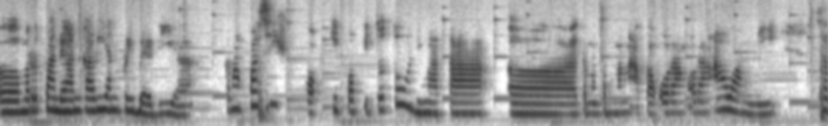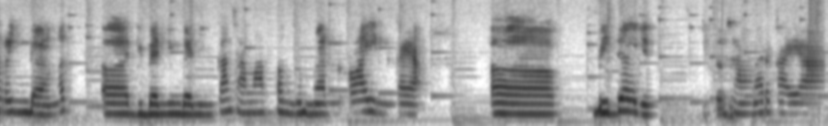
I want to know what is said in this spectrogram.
uh, menurut pandangan kalian pribadi ya kenapa sih kok K-pop itu tuh di mata uh, teman-teman atau orang-orang awam nih sering banget uh, dibanding-bandingkan sama penggemar lain kayak uh, beda gitu gitu sama kayak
